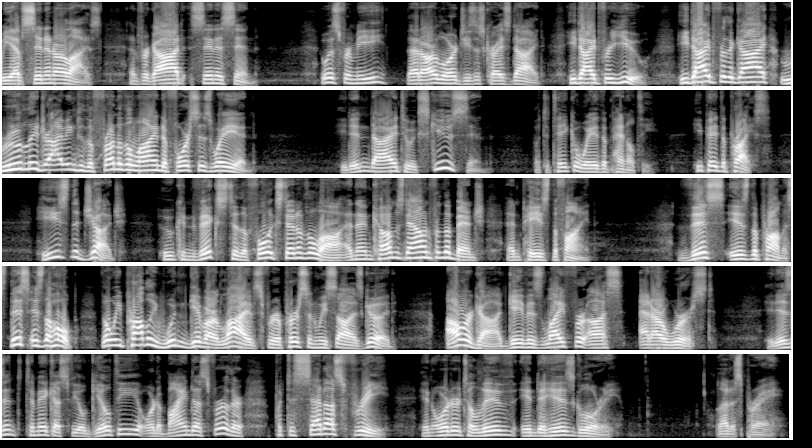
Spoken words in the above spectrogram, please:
We have sin in our lives, and for God, sin is sin. It was for me that our Lord Jesus Christ died. He died for you. He died for the guy rudely driving to the front of the line to force his way in. He didn't die to excuse sin, but to take away the penalty. He paid the price. He's the judge who convicts to the full extent of the law and then comes down from the bench and pays the fine. This is the promise. This is the hope. Though we probably wouldn't give our lives for a person we saw as good, our God gave his life for us at our worst. It isn't to make us feel guilty or to bind us further, but to set us free in order to live into his glory. Let us pray.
